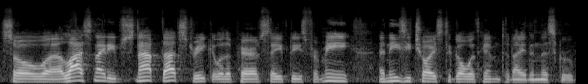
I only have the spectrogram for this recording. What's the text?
So uh, last night he snapped that streak with a pair of safeties. For me, an easy choice to go with him tonight in this group.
